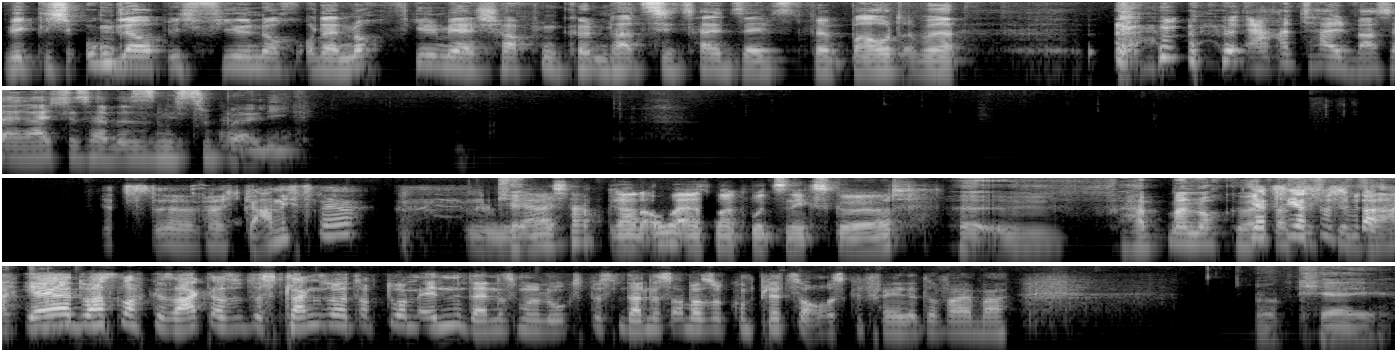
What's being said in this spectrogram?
wirklich unglaublich viel noch oder noch viel mehr schaffen können, hat sich jetzt halt selbst verbaut, aber er hat halt was erreicht, deshalb ist es nicht Super League. Jetzt äh, höre ich gar nichts mehr. Ja, ich habe gerade auch erstmal kurz nichts gehört. Äh, Hat man noch gehört, Jetzt, was jetzt ich bist du wieder. gesagt Ja, ja, du hast noch gesagt, also das klang so, als ob du am Ende deines Monologs bist und dann ist aber so komplett so ausgefadet auf einmal. Okay.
